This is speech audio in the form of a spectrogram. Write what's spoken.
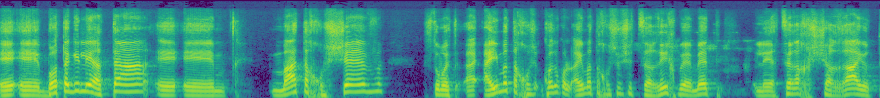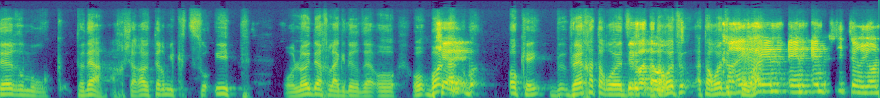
אה, אה, בוא תגיד לי אתה, אה, מה אתה חושב, זאת אומרת, האם אתה חושב, קודם כל, האם אתה חושב שצריך באמת לייצר הכשרה יותר מורכ... אתה יודע, הכשרה יותר מקצועית, או לא יודע איך להגדיר את זה, או... או בוא, כן. בוא, אוקיי, ואיך אתה רואה את זה? בוודאות. אתה רואה אתה רואה את זה כרגע קורה? אין, אין, אין קריטריון,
